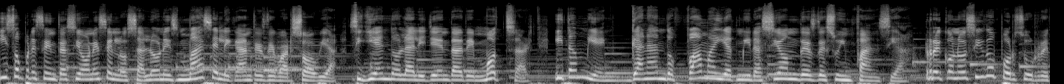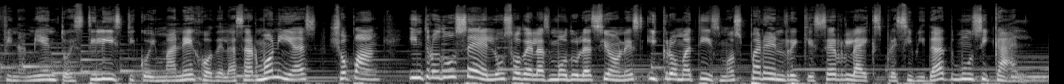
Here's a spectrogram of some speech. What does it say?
hizo presentaciones en los salones más elegantes de Varsovia, siguiendo la leyenda de Mozart y también ganando fama y admiración desde su infancia. Reconocido por su refinamiento estilístico y manejo de las armonías, Chopin introduce el uso de las modulaciones y cromatismos para enriquecer la expresividad musical.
